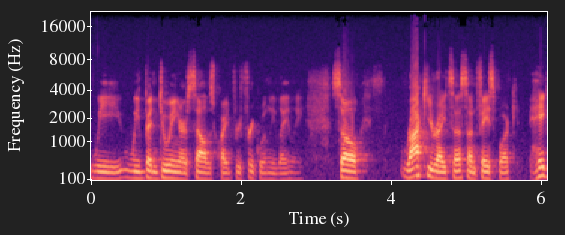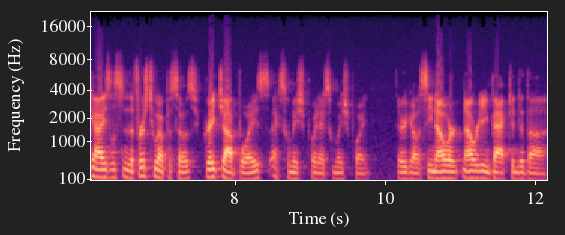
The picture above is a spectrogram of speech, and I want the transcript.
We we've been doing ourselves quite frequently lately. So. Rocky writes us on Facebook, "Hey guys, listen to the first two episodes. Great job, boys!" Exclamation point! Exclamation point! There you go. See now we're now we're getting back into the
